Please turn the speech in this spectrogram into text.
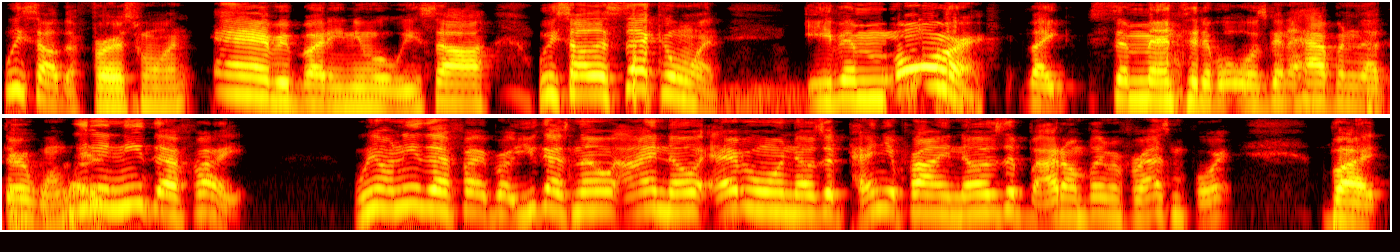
We saw the first one. Everybody knew what we saw. We saw the second one. Even more like cemented what was to happen in that third one. We didn't need that fight. We don't need that fight, bro. You guys know, I know, everyone knows it. Pena probably knows it, but I don't blame him for asking for it. But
